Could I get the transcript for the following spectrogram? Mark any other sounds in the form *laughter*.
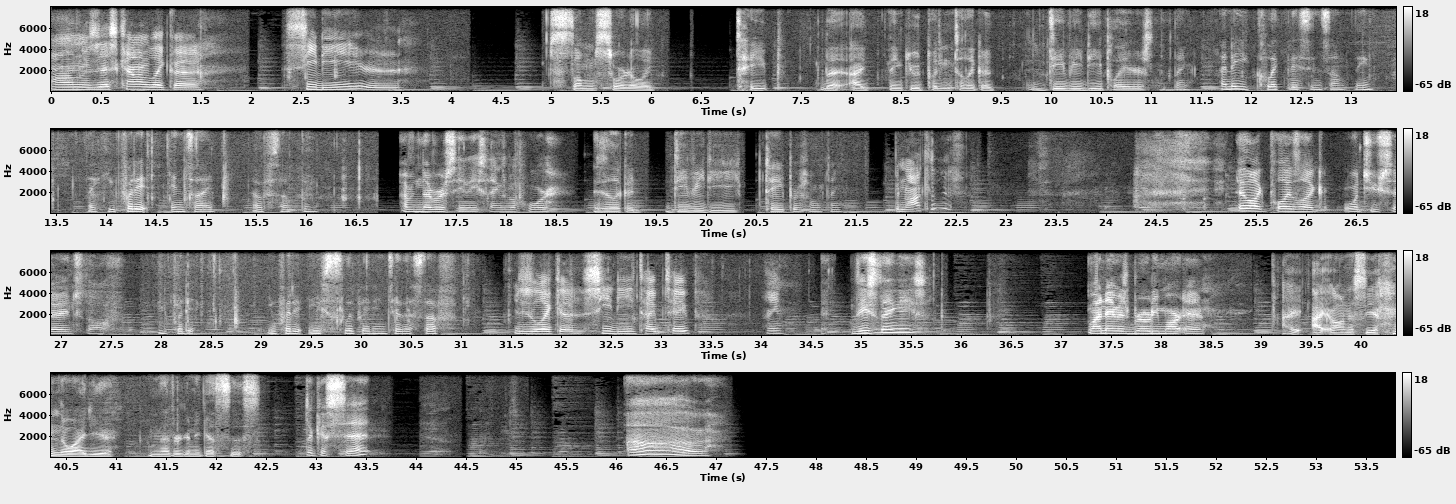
Um, is this kind of like a CD or? Some sort of like tape that I think you would put into like a DVD player or something. I know you click this in something, like you put it inside of something. I've never seen these things before. Is it like a DVD tape or something? Binoculars? It like plays like what you say and stuff. You put it, you put it, you slip it into the stuff. Is it like a CD type tape thing? These thingies? My name is Brody Martin. I, I honestly have *laughs* no idea. I'm never gonna guess this. The cassette? Oh,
